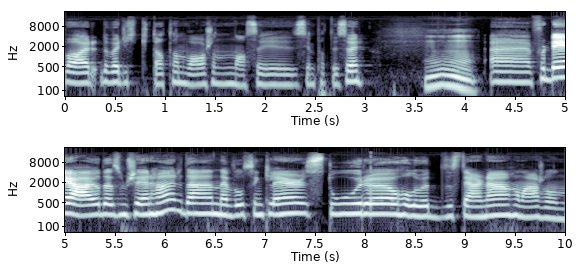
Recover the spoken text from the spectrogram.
var Det var rykte at han var sånn nazisympatisør. Mm. Eh, for det er jo det som skjer her. Det er Neville Sinclair, stor Hollywood-stjerne. Han er sånn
